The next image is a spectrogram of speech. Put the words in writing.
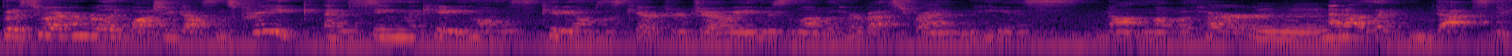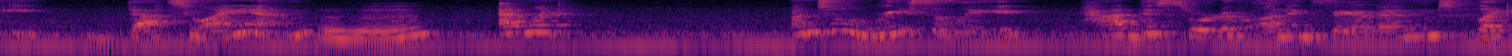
But so I remember like watching Dawson's Creek and seeing the Katie Holmes, Katie Holmes's character Joey, who's in love with her best friend, and he's not in love with her, Mhm. and I was like, that's me. That's who I am. Mm-hmm. And like, until recently, had this sort of unexamined, like,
